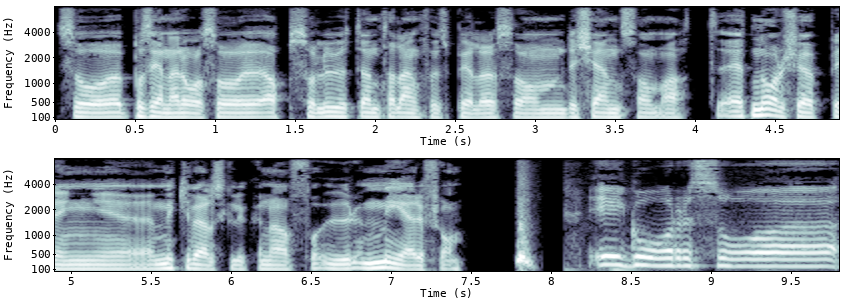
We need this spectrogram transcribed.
så på senare år så absolut en talangfull spelare som det känns som att ett Norrköping mycket väl skulle kunna få ur mer ifrån. Igår så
